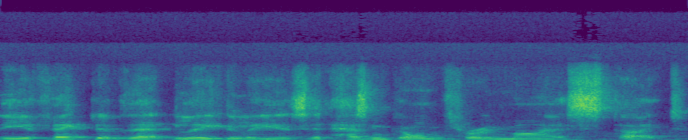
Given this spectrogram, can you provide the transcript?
the effect of that legally is it hasn't gone through my estate,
